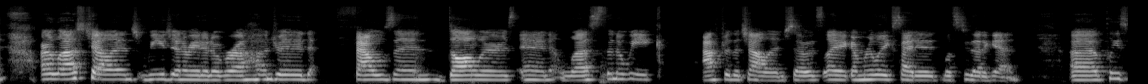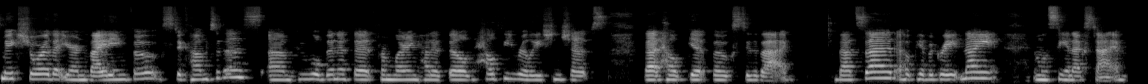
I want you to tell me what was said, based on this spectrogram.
our last challenge, we generated over a hundred thousand dollars in less than a week after the challenge. So it's like, I'm really excited. Let's do that again. Uh, please make sure that you're inviting folks to come to this um, who will benefit from learning how to build healthy relationships that help get folks to the bag. That said, I hope you have a great night and we'll see you next time.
